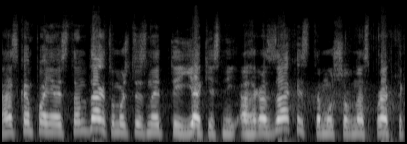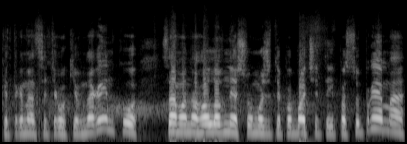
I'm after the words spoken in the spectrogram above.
А з компанією стандарт ви можете знайти якісний агрозахист, тому що в нас практика 13 років на ринку. Саме на головне, що ви можете побачити і по Супрема,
